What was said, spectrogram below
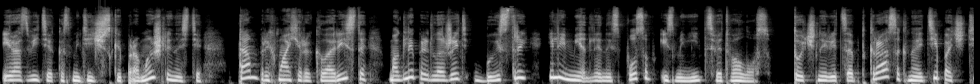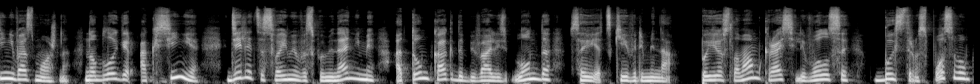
и развитие косметической промышленности, там парикмахеры-колористы могли предложить быстрый или медленный способ изменить цвет волос. Точный рецепт красок найти почти невозможно, но блогер Аксинья делится своими воспоминаниями о том, как добивались блонда в советские времена. По ее словам, красили волосы быстрым способом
